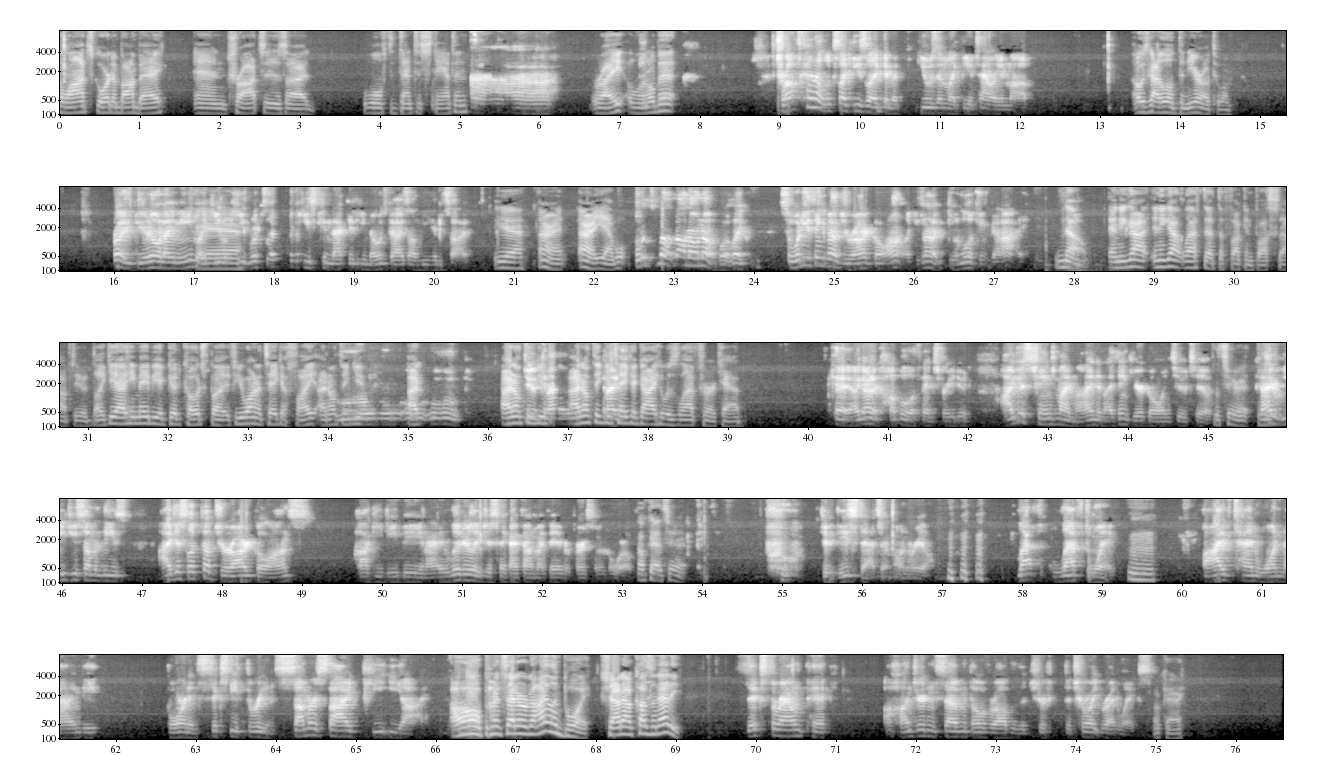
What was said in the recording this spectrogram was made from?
Gallant's Gordon Bombay and Trotz is uh, Wolf the Dentist Stansson, Uh, right? A little bit. Trotz kind of looks like he's like in a, he was in like the Italian mob. Oh, he's got a little De Niro to him. Right, you know what I mean? Like Yeah. he, he looks like he's connected. He knows guys on the inside. Yeah. All right. All right. Yeah. Well, No, no, no, no. But like, so what do you think about Gerard Gallant? Like, he's not a good-looking guy. no. And he got and he got left at the fucking bus stop, dude. Like, yeah, he may be a good coach, but if you want to take a fight, I don't think you. I-. I don't think Dude, you. I, I- don't think you I- take a guy who was left for a cab. Okay, I got a couple of things for you, dude. I just changed my mind, and I think you're going to too. Let's hear it. Can I read you some of these? I just looked up Gerard Gallant's hockey DB, and I literally just think I found my favorite person in the world. Okay, let's hear it. Whew. Dude, these stats are unreal. left left wing, Mm-hmm. 5'10", 190, born in 63 in Summerside, PEI. Oh, Prince Edward Island boy. Shout out cousin Eddie. Sixth round pick, 107th overall to the Detroit Red Wings. Okay.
